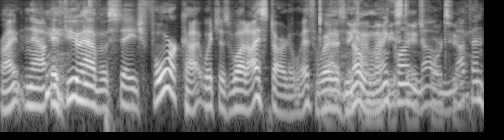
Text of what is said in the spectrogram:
right? Now hmm. if you have a stage four cut which is what i started with where I there's no I wrinkling no four, nothing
